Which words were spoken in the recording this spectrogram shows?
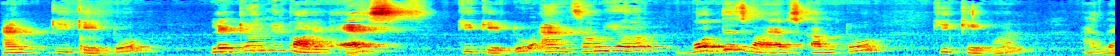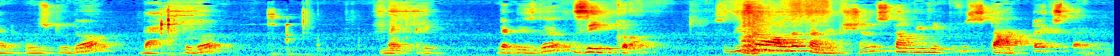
and key K2. Later on we'll call it S key K2 and from here both these wires come to key K1 and that goes to the back to the battery that is the zinc. So these are all the connections. Now we will start the experiment.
